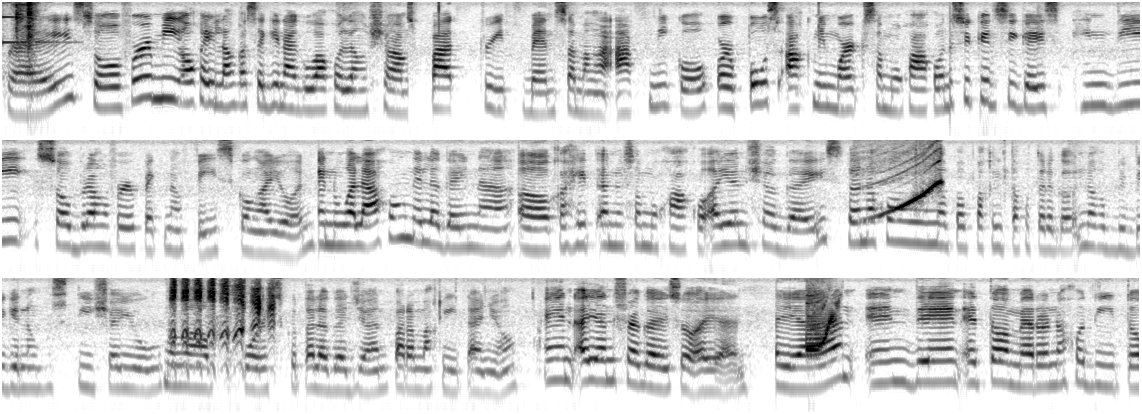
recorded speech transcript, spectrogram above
price. So, for me, okay lang kasi ginagawa ko lang siyang spot treatment sa mga acne ko or post-acne mark sa mukha ko. As you can see guys, hindi sobrang perfect ng face ko ngayon. And wala akong nilagay na uh, kahit ano sa mukha ko. Ayan siya guys. Sana kung napapakita ko talaga, nakabibigyan ng hustisya yung mga pores ko talaga dyan para makita nyo. And ayan siya guys. So, ayan. Ayan. And then, ito, meron ako dito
